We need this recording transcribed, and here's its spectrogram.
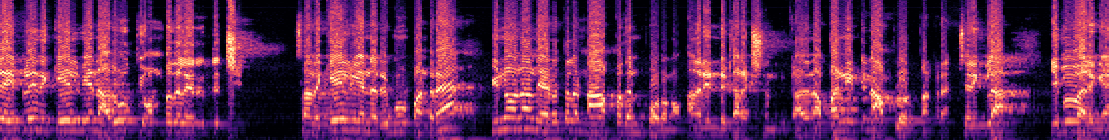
டைப்ல இது கேள்வி எண் அறுபத்தி ஒன்பதுல இருந்துச்சு. சோ அந்த கேள்வி என்ன ரிமூவ் பண்றேன். இன்னொன்னு அந்த இடத்துல நாற்பதுன்னு போடணும். அந்த ரெண்டு கரெக்ஷன் இருக்கு. அதை நான் பண்ணிட்டு நான் அப்லோட் பண்றேன். சரிங்களா? இப்ப பாருங்க.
